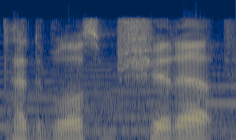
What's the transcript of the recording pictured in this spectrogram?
Had to blow some shit up.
